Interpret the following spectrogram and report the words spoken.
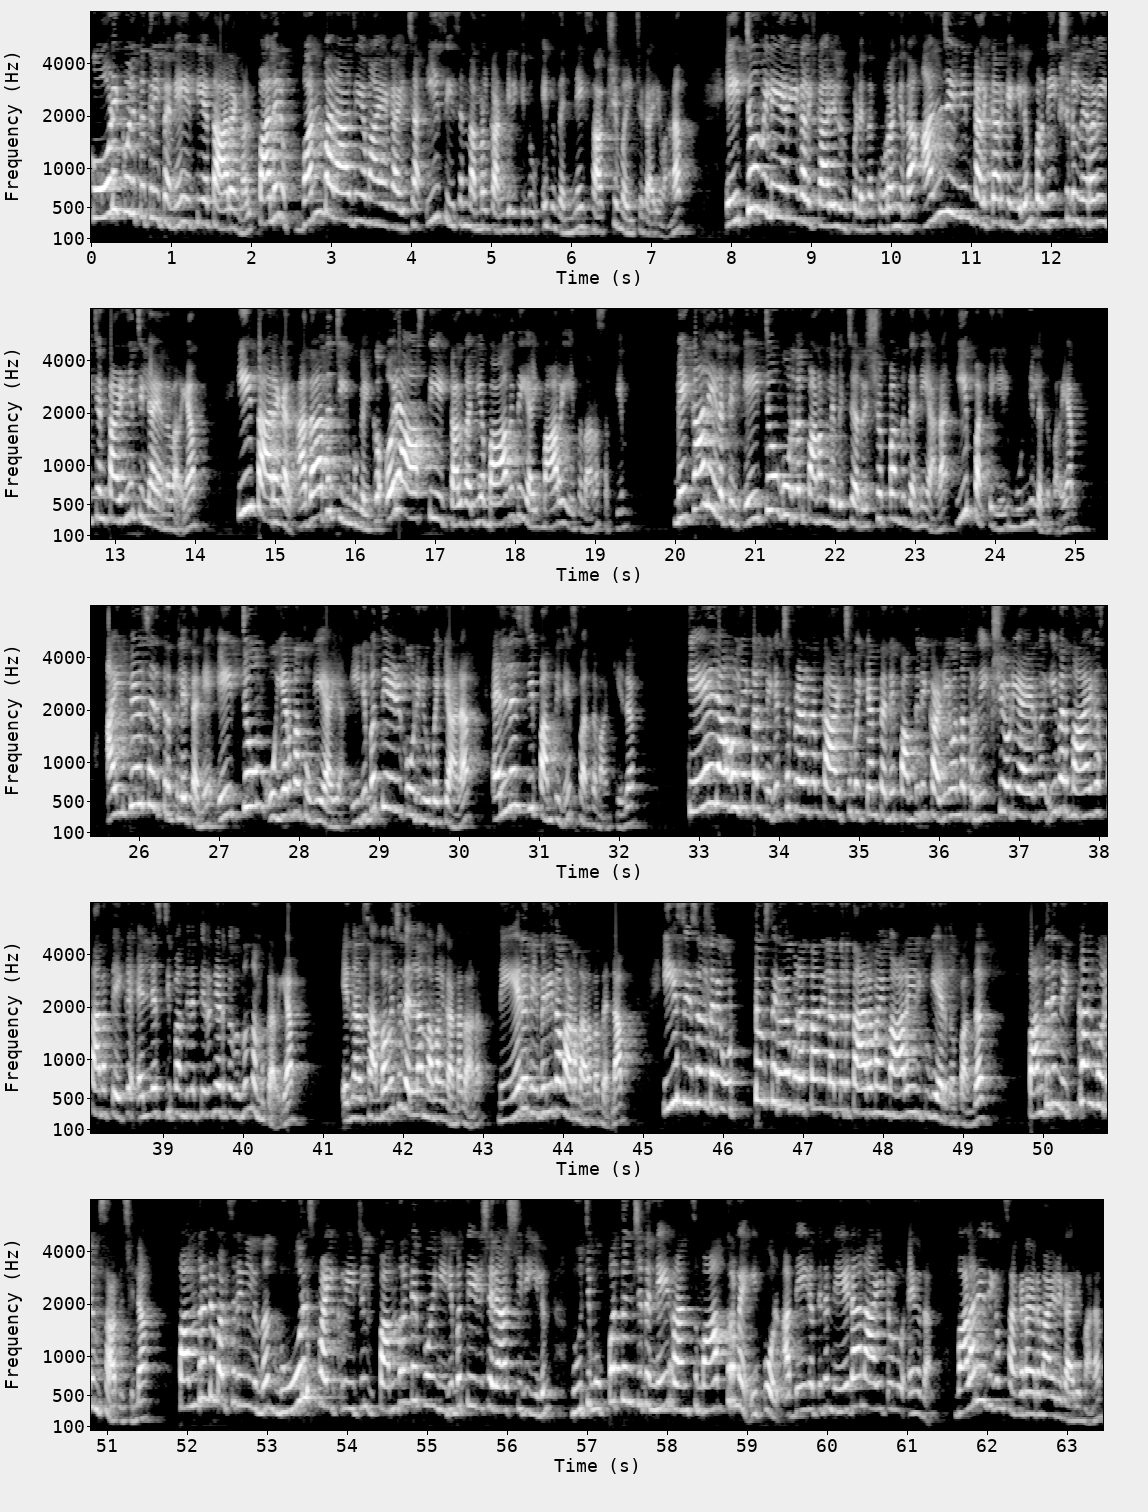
കോടിക്കുലുക്കത്തിൽ തന്നെ എത്തിയ താരങ്ങൾ പലരും വൻ പരാജയമായ കാഴ്ച ഈ സീസൺ നമ്മൾ കണ്ടിരിക്കുന്നു എന്ന് തന്നെ സാക്ഷ്യം വഹിച്ച കാര്യമാണ്. ഏറ്റവും വിലയേറിയ കളിക്കാരിൽ ഉൾപ്പെടുന്ന കുറഞ്ഞത് അഞ്ച് ഇന്ത്യൻ കളിക്കാർക്കെങ്കിലും പ്രതീക്ഷകൾ നിറവേറ്റാൻ കഴിഞ്ഞിട്ടില്ല എന്ന് പറയാം. ഈ താരങ്ങൾ അതാത് ടീമുകൾക്ക് ഒരു ആസ്തിയേക്കാൾ വലിയ ബാധ്യതയായി മാറി എന്നതാണ് സത്യം. മെഗാലയത്തിൽ ഏറ്റവും കൂടുതൽ പണം ലഭിച്ച ഋഷഭ് പന്ത് തന്നെയാണ് ഈ പട്ടികയിൽ മുന്നിലെന്ന് പറയാം. ഐ പി എൽ ചരിത്രത്തിലെ തന്നെ ഏറ്റവും ഉയർന്ന തുകയായ ഇരുപത്തിയേഴ് കോടി രൂപയ്ക്കാണ് എൽ എസ് ജി പന്തിനെ സ്വന്തമാക്കിയത് കെ എൽ രാഹുലിനേക്കാൾ മികച്ച പ്രകടനം കാഴ്ചവെക്കാൻ തന്നെ പന്തിന് കഴിയുമെന്ന പ്രതീക്ഷയോടെയായിരുന്നു ഇവർ നായക സ്ഥാനത്തേക്ക് എൽ എസ് ജി പന്തിനെ തിരഞ്ഞെടുത്തതെന്നും നമുക്കറിയാം. എന്നാൽ സംഭവിച്ചതെല്ലാം നമ്മൾ കണ്ടതാണ്. നേരെ വിപരീതമാണ് നടന്നതെല്ലാം. ഈ സീസണിൽ തന്നെ ഒട്ടും സ്ഥിരത പുലർത്താനില്ലാത്തൊരു താരമായി മാറിയിരിക്കുകയായിരുന്നു പന്ത്. പന്തിന് നിൽക്കാൻ പോലും സാധിച്ചില്ല. പന്ത്രണ്ട് മത്സരങ്ങളിൽ നിന്ന് നൂറ് സ്ട്രൈക്ക് റേറ്റിൽ പന്ത്രണ്ട് പോയിന്റ് ഇരുപത്തിയേഴ് ശരാശരിയിലും നൂറ്റി മുപ്പത്തഞ്ച് തന്നെ റൺസ് മാത്രമേ ഇപ്പോൾ അദ്ദേഹത്തിന് നേടാനായിട്ടുള്ളൂ എന്നത് വളരെയധികം സങ്കടകരമായ ഒരു കാര്യമാണ്.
